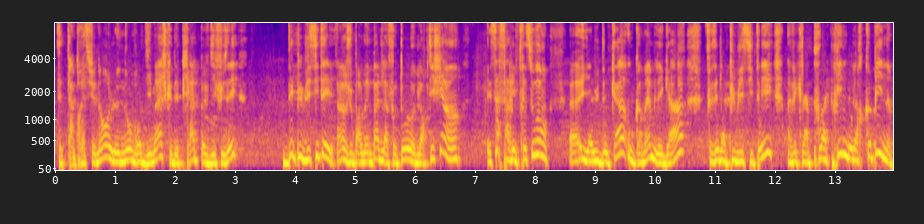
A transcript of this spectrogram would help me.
C'est impressionnant le nombre d'images que des pirates peuvent diffuser. Des publicités. Hein, je vous parle même pas de la photo de leur petit chien. Hein. Et ça, ça arrive très souvent. Euh, il y a eu des cas où quand même les gars faisaient de la publicité avec la poitrine de leur copine.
